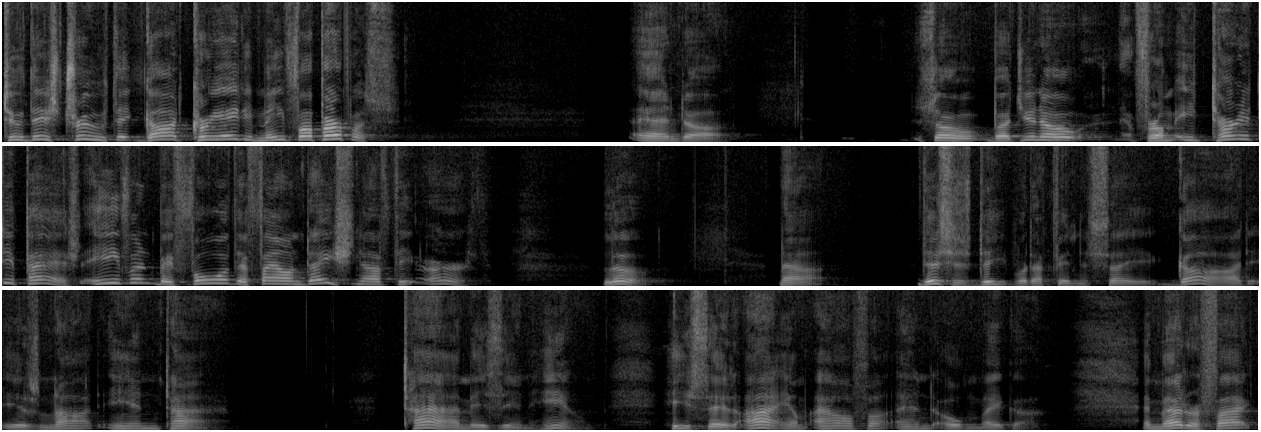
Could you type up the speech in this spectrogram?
to this truth that God created me for a purpose. And uh, so, but you know, from eternity past, even before the foundation of the earth. Look, now, this is deep what I'm finna say. God is not in time. Time is in Him. He said, I am Alpha and Omega. And matter of fact,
